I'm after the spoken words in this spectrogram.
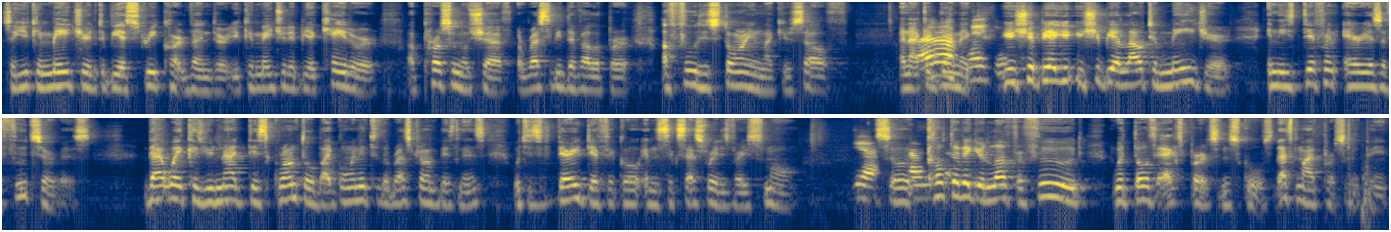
So you can major to be a street cart vendor, you can major to be a caterer, a personal chef, a recipe developer, a food historian like yourself, an academic. You should be you, you should be allowed to major in these different areas of food service. That way, because you're not disgruntled by going into the restaurant business, which is very difficult and the success rate is very small. Yeah. So cultivate your love for food with those experts in schools. That's my personal opinion.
